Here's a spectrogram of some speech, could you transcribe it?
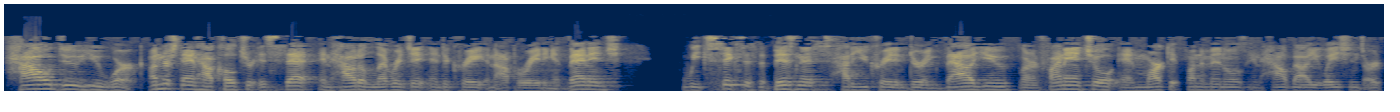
How do you work? Understand how culture is set and how to leverage it and to create an operating advantage. Week six is the business. How do you create enduring value? Learn financial and market fundamentals and how valuations are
